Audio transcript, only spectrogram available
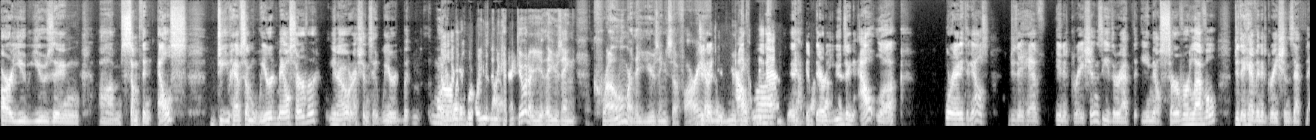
Are you using um, something else? Do you have some weird mail server? You know, or I shouldn't say weird, but well, what are people using to connect to it? Are you they using Chrome? Are they using Safari? Do are they use Outlook? If, Yeah. if they're using Outlook or anything else, do they have integrations either at the email server level? Do they have integrations at the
